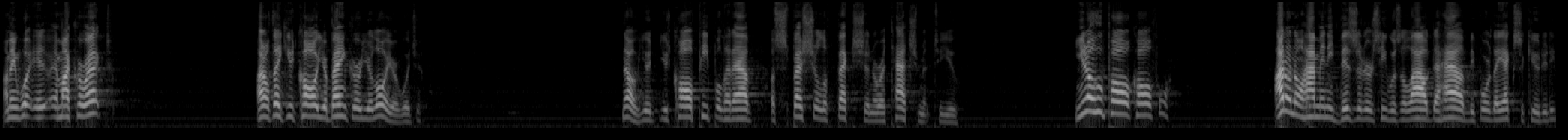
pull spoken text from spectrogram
I mean, what, am I correct? I don't think you'd call your banker or your lawyer, would you? No, you'd, you'd call people that have a special affection or attachment to you. You know who Paul called for? I don't know how many visitors he was allowed to have before they executed him.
